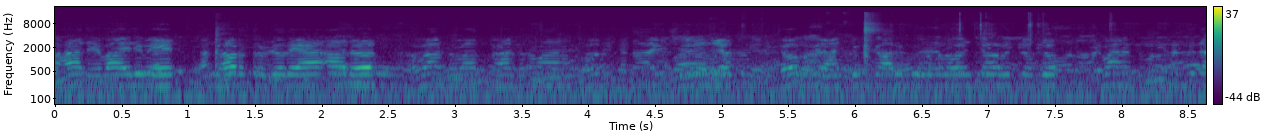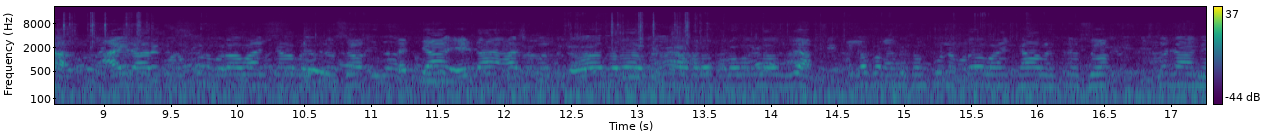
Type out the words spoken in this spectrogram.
महादेवाय दिवे तन्नोरत्र प्रचोदयात् भगवान् सर्वात्मः सर्वान् भवति शतायुष्येन्द्रिय शोभराज्यं कारुकुलवञ्चावत्रसो विमानसमन्विता आयुरारोग्य सम्पूर्ण मनोवाञ्छावत्रसो सत्या एता आशमन्तु भगवासरा विमानपर सर्वमङ्गलवृदा इतपरं सम्पूर्ण मनोवाञ्छावत्रसो ఇష్టగామి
